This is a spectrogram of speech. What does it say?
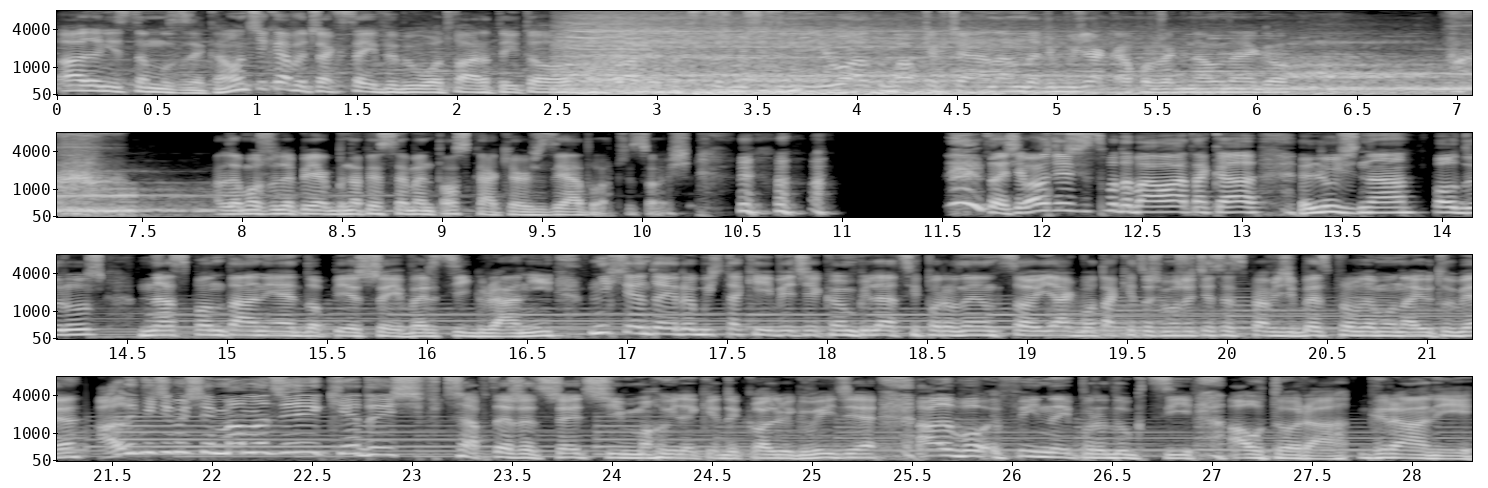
Ale nie z tą muzyką. Ciekawe, czy jak save był otwarty i to otwarte, to coś by się zmieniło, a tu babcia chciała nam dać buziaka pożegnalnego. Ale może lepiej jakby na piosę mentoska jakiegoś zjadła, czy coś. Słuchajcie, mam nadzieję, że się spodobała taka luźna podróż na spontanie do pierwszej wersji Granny. Nie chciałem tutaj robić takiej, wiecie, kompilacji porównując co i jak, bo takie coś możecie sobie sprawdzić bez problemu na YouTubie. Ale widzimy się, mam nadzieję, kiedyś w chapterze trzecim, o ile kiedykolwiek wyjdzie, albo w innej produkcji autora Granny.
